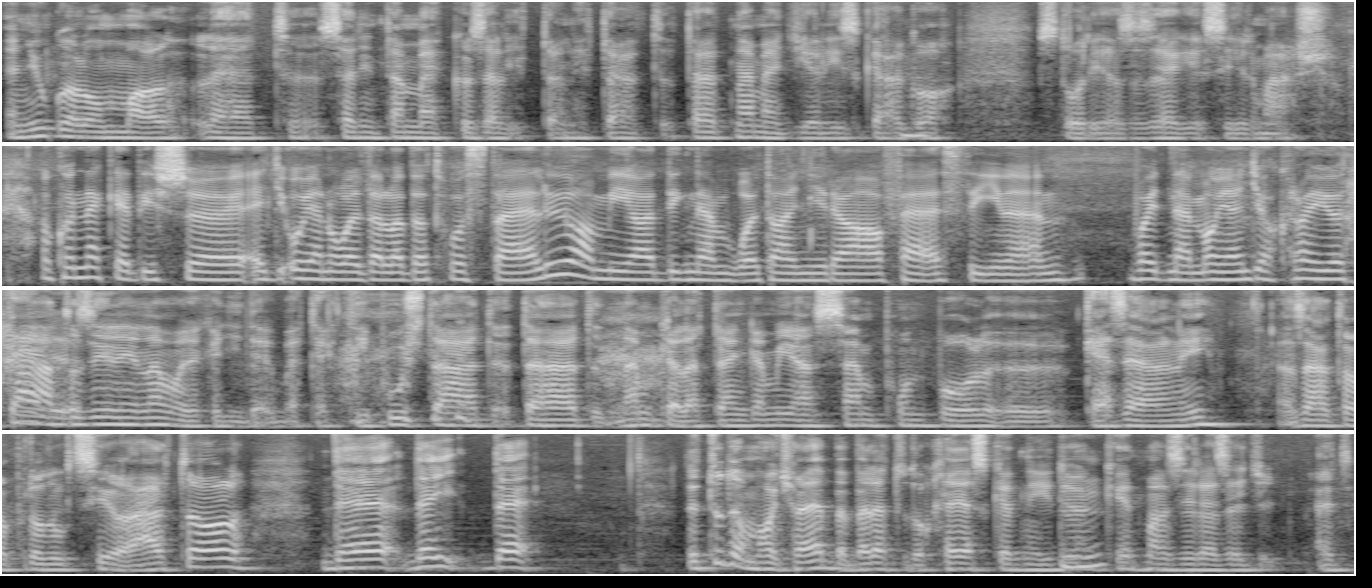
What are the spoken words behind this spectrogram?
egy nyugalommal lehet szerintem megközelíteni. Tehát, tehát nem egy ilyen izgága uh-huh. sztori, ez az egész írmás. Akkor neked is egy olyan oldaladat hozta elő, ami addig nem volt annyira a felszínen. Vagy nem olyan gyakran jött hát, elő? Hát azért én nem vagyok egy idegbeteg típus, tehát, tehát nem kellett engem ilyen szempontból ö, kezelni ezáltal a produkció által, de, de, de de tudom, hogyha ebbe bele tudok helyezkedni időnként, uh-huh. már azért ez egy, egy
